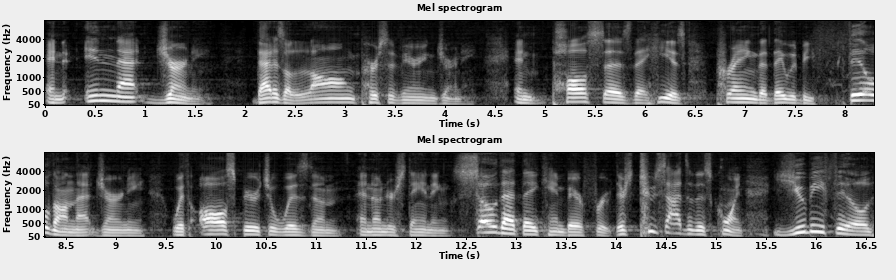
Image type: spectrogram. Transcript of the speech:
And in that journey, that is a long, persevering journey. And Paul says that he is praying that they would be filled on that journey with all spiritual wisdom and understanding so that they can bear fruit. There's two sides of this coin. You be filled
